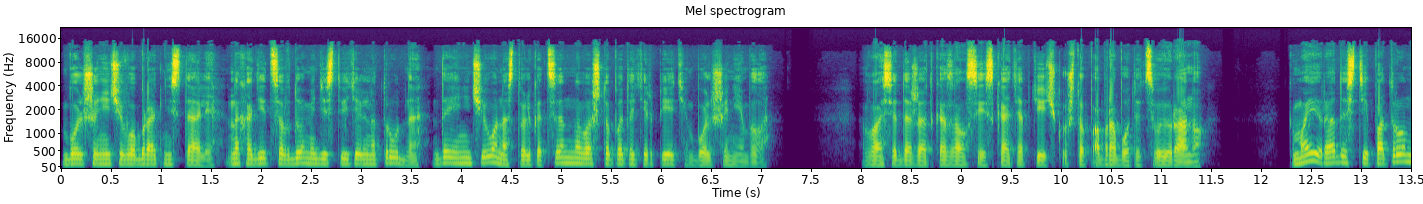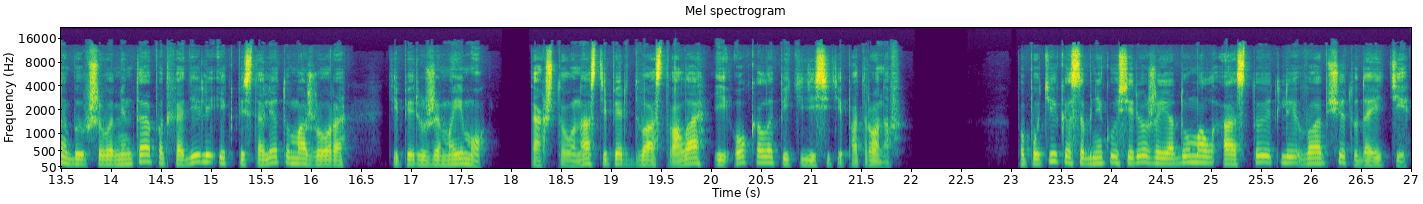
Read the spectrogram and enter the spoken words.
Больше ничего брать не стали. Находиться в доме действительно трудно, да и ничего настолько ценного, чтобы это терпеть, больше не было. Вася даже отказался искать аптечку, чтобы обработать свою рану. К моей радости патроны бывшего мента подходили и к пистолету мажора, теперь уже моему. Так что у нас теперь два ствола и около 50 патронов. По пути к особняку Сережи я думал, а стоит ли вообще туда идти.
